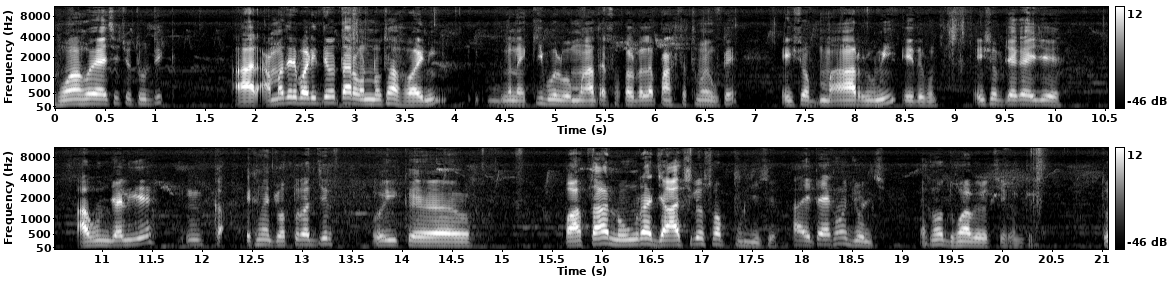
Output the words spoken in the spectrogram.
ধোঁয়া হয়ে আছে চতুর্দিক। আর আমাদের বাড়িতেও তার অন্যথা হয়নি। মানে কি বলব, মা তার সকালবেলা পাঁচটার সময় উঠে এইসব মা আর রুমি, এই দেখুন, এইসব জায়গায় এই যে আগুন জ্বালিয়ে এখানে যত রাজ্যের ওই পাতা, নোংরা যা ছিল সব পুড়িয়েছে। আর এটা এখনও জ্বলছে এখনও ধোঁয়া বেরোচ্ছে এখান থেকে। তো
